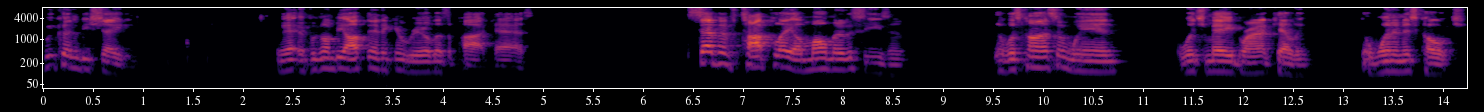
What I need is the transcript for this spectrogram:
We couldn't be shady. Yeah, if we're gonna be authentic and real as a podcast. Seventh top play a moment of the season, the Wisconsin win, which made Brian Kelly the winningest coach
